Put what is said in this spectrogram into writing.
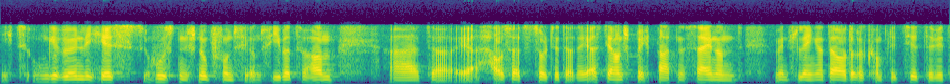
nichts Ungewöhnliches, Husten, Schnupfen und, und Fieber zu haben. Äh, der Hausarzt sollte da der erste Ansprechpartner sein und wenn es länger dauert oder komplizierter wird,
